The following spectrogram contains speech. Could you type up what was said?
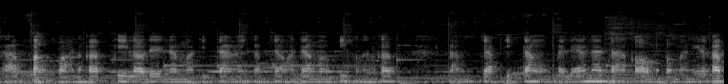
คาร์ฝั่งขวานะครับ ที่เราได้นำมาติดตั้งให้กับเจ้า Honda Monkey ของเรานครับ หลังจากติดตั้งไปแล้วหน้าตาก็ออกมาประมาณนี้นะครับ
